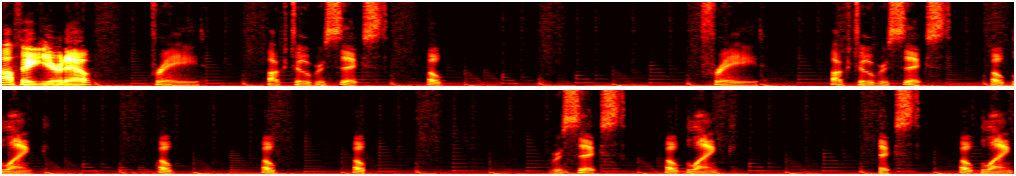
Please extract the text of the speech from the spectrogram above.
I'll figure it out. Afraid. October 6th. Oh. afraid. October 6th. Oh, blank. Oh. Oh. Oh. October 6th. Oh, blank. 6th. Oh, blank.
